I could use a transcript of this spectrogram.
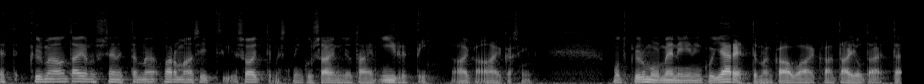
että kyllä mä oon tajunnut sen, että mä varmaan siitä soittimesta niin kuin sain jotain irti aika aikaisin. Mutta kyllä mulla meni niin kuin järjettömän kauan aikaa tajuta, että,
